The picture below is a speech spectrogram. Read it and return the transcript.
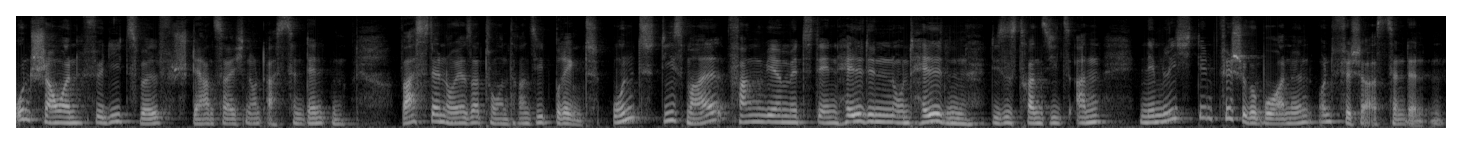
und schauen für die zwölf Sternzeichen und Aszendenten, was der neue Saturn-Transit bringt. Und diesmal fangen wir mit den Heldinnen und Helden dieses Transits an, nämlich den Fischegeborenen und Fische-Aszendenten.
